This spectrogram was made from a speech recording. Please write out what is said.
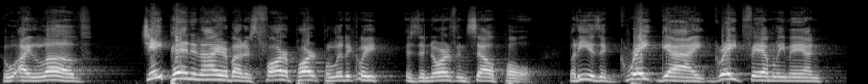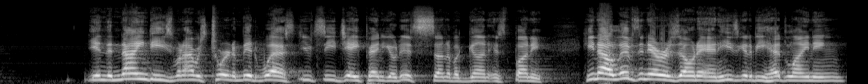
who I love. Jay Penn and I are about as far apart politically as the North and South Pole. But he is a great guy, great family man. In the 90s, when I was touring the Midwest, you'd see Jay Penn, you go, this son of a gun is funny. He now lives in Arizona and he's going to be headlining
